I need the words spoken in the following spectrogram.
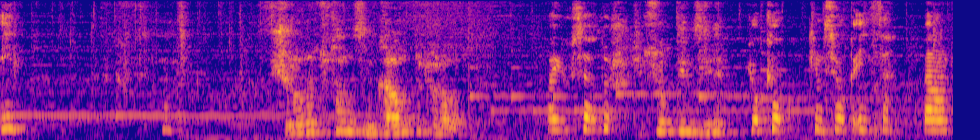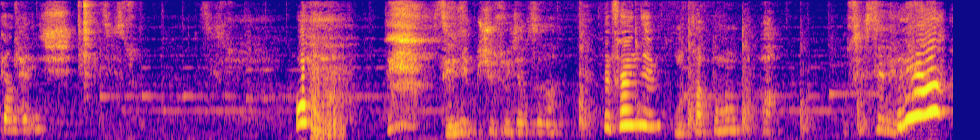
in. Şuraları tutar mısın? Karanlık duruyor oralar. Ay Yüksel dur. Kimse yok değil mi Zeynep? Yok yok kimse yok in sen. Ben arkandayım. Şşş. Zeynep bir şey söyleyeceğim sana. efendim. Mutfakta mı? Ha. O ses ne? Bu ne ya?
